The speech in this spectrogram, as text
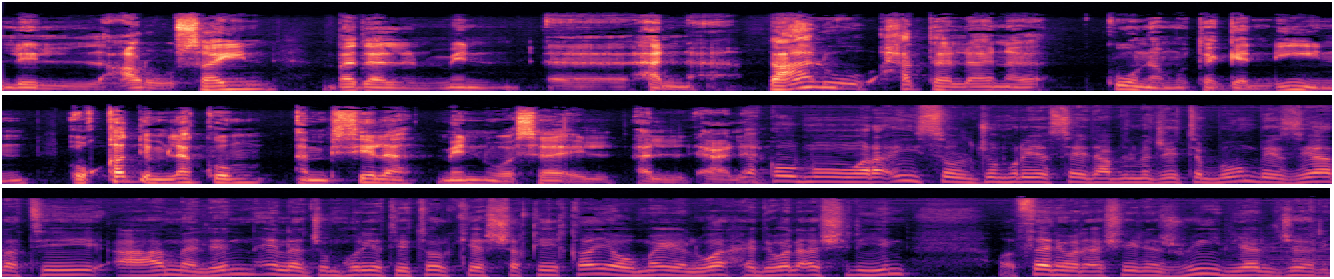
للعروسين بدلا من آه، هنأ تعالوا حتى لا نكون متجنين أقدم لكم أمثلة من وسائل الإعلام. يقوم رئيس الجمهورية السيد عبد المجيد تبون بزيارة عمل إلى جمهورية تركيا الشقيقة يومي الواحد والعشرين والثاني والعشرين جويليا الجاري.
